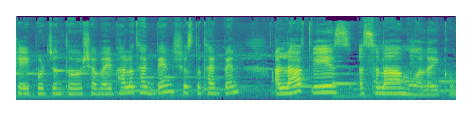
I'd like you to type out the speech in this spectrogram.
সেই পর্যন্ত সবাই ভালো থাকবেন, সুস্থ থাকবেন। আল্লাহ হাফিজ। আসসালামু আলাইকুম।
